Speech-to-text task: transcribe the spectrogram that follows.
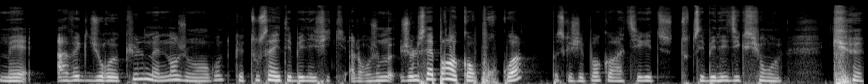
mais avec du recul, maintenant, je me rends compte que tout ça a été bénéfique. Alors je ne je le sais pas encore pourquoi, parce que j'ai pas encore attiré toutes ces bénédictions euh, que,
